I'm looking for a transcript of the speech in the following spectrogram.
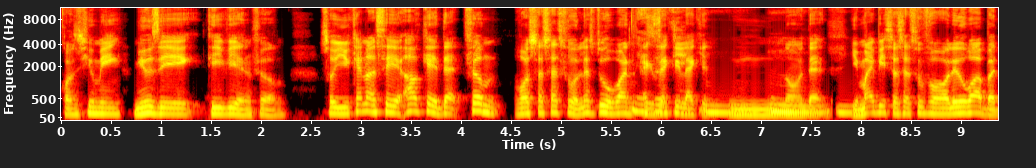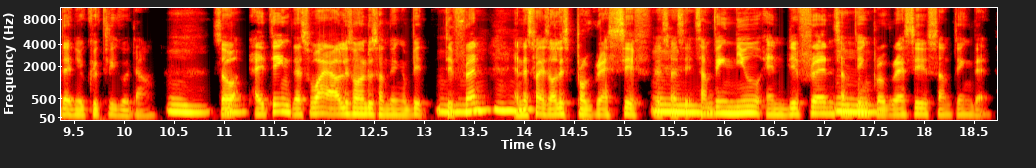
consuming music, TV and film. So you cannot say, okay, that film was successful. Let's do one Yes, exactly like it. Mm, Mm, No, mm, that mm. you might be successful for a little while, but then you quickly go down. Mm. So I think that's why I always want to do something a bit different. mhm. And that's why it's always progressive. That's why I say Mm. something new and different, something Mm. progressive, something that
